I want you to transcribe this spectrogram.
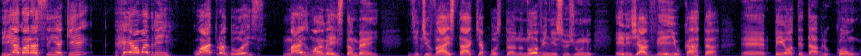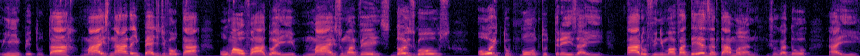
E agora sim aqui, Real Madrid, 4 a 2 mais uma vez também, a gente vai estar aqui apostando no Vinícius Júnior. Ele já veio carta é, POTW com ímpeto, tá? Mas nada impede de voltar o malvado aí mais uma vez. Dois gols, 8.3 aí para o Vini Malvadeza, tá, mano? O jogador aí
